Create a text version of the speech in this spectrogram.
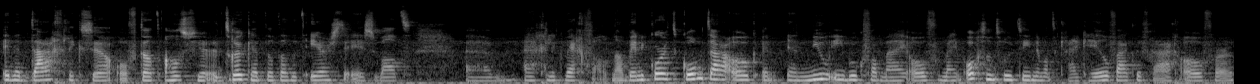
in het dagelijkse. Of dat als je het druk hebt, dat dat het eerste is wat ehm, eigenlijk wegvalt. Nou, binnenkort komt daar ook een, een nieuw e-book van mij over mijn ochtendroutine. Want ik krijg heel vaak de vraag over.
